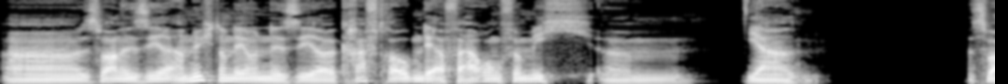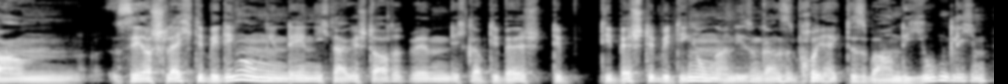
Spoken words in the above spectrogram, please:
Äh, das war eine sehr ernüchternde und eine sehr kraftraubende Erfahrung für mich. Ähm, ja, es waren sehr schlechte Bedingungen, in denen ich da gestartet bin. Ich glaube, die, be die, die, beste Bedingung an diesem ganzen Projekt, das waren die Jugendlichen.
